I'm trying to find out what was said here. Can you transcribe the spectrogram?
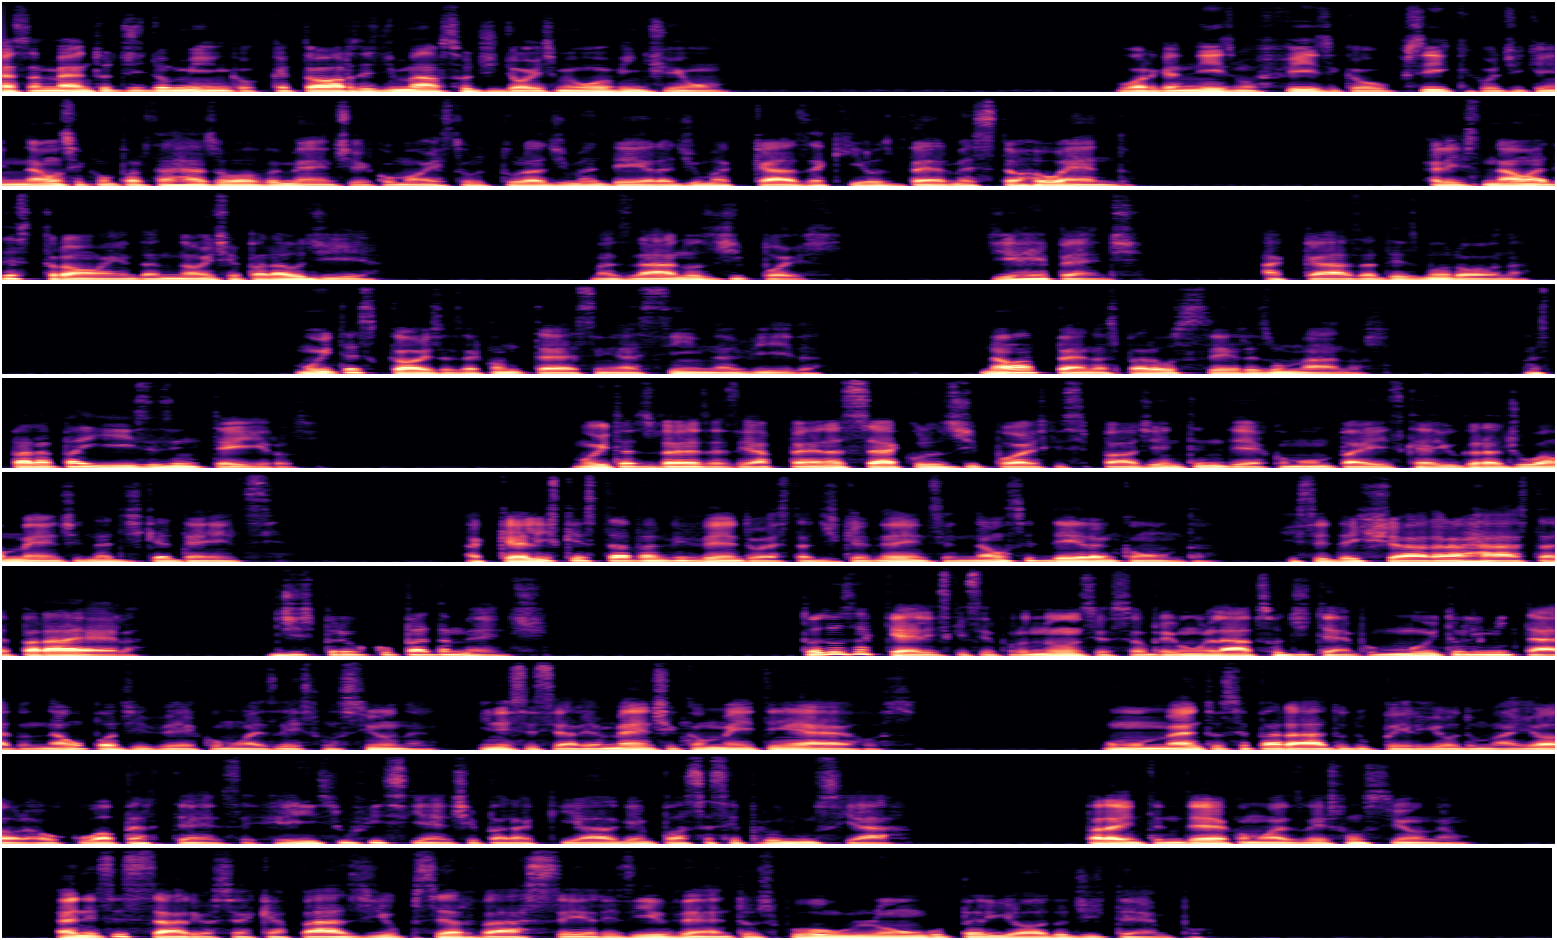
Pensamento de domingo, 14 de março de 2021. O organismo físico ou psíquico de quem não se comporta razoavelmente é como a estrutura de madeira de uma casa que os vermes estão roendo. Eles não a destroem da noite para o dia, mas anos depois, de repente, a casa desmorona. Muitas coisas acontecem assim na vida não apenas para os seres humanos, mas para países inteiros. Muitas vezes é apenas séculos depois que se pode entender como um país caiu gradualmente na decadência. Aqueles que estavam vivendo esta decadência não se deram conta e se deixaram arrastar para ela, despreocupadamente. Todos aqueles que se pronunciam sobre um lapso de tempo muito limitado não podem ver como as leis funcionam e necessariamente cometem erros. Um momento separado do período maior ao qual pertence é insuficiente para que alguém possa se pronunciar. Para entender como as leis funcionam, é necessário ser capaz de observar seres e eventos por um longo período de tempo.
